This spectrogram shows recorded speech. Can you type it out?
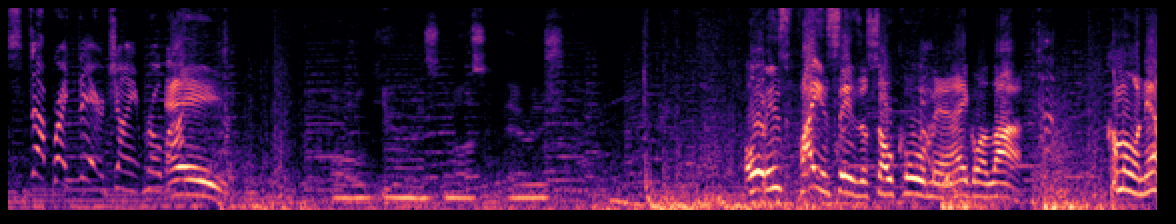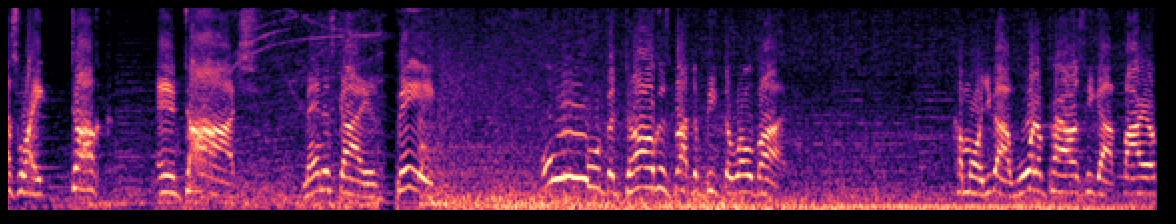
Stop right there, giant robot! Hey, All humans must perish. oh, these fighting scenes are so cool, man. I ain't gonna lie. Come on, that's right. Duck and dodge. Man, this guy is big. Ooh, the dog is about to beat the robot. Come on, you got water powers. He got fire,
